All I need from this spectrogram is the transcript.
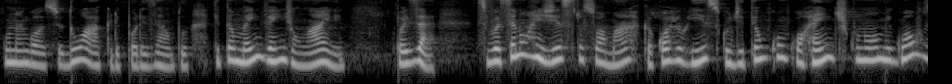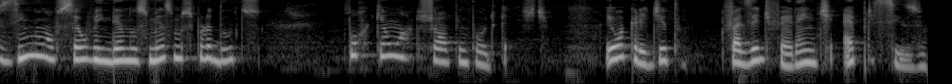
com o negócio do Acre, por exemplo, que também vende online? Pois é, se você não registra sua marca, corre o risco de ter um concorrente com nome igualzinho ao seu vendendo os mesmos produtos. Por que um workshop em podcast? Eu acredito fazer diferente é preciso.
